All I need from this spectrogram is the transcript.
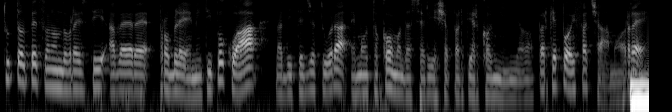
tutto il pezzo non dovresti avere problemi, tipo qua la diteggiatura è molto comoda se riesci a partire col mignolo, perché poi facciamo Re,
